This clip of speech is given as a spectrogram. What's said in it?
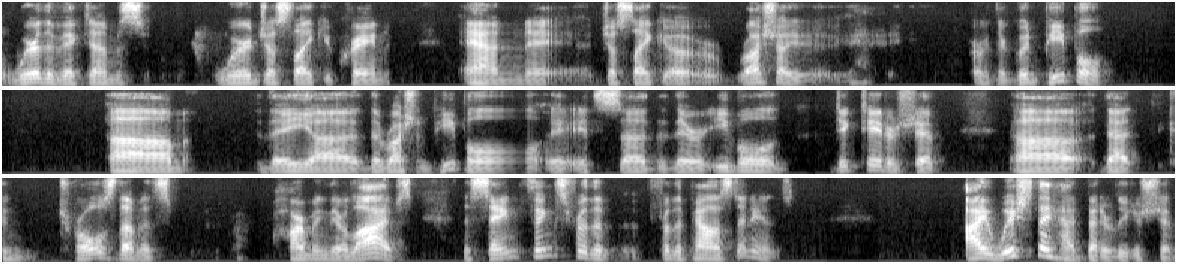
we're the victims. We're just like Ukraine, and uh, just like uh, Russia, are they're good people. Um, they the Russian people, it's their evil dictatorship uh, that controls them. It's harming their lives. The same things for the for the Palestinians. I wish they had better leadership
